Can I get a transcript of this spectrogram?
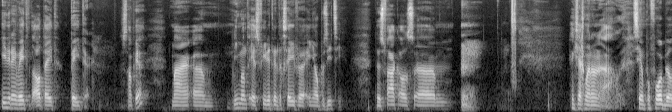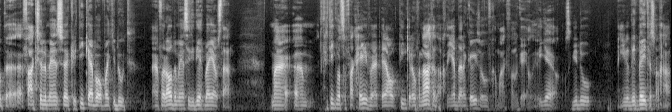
iedereen weet het altijd beter. Snap je? Maar ehm, niemand is 24-7 in jouw positie. Dus vaak als, ehm, ik zeg maar een ah, simpel voorbeeld. eh, vaak zullen mensen kritiek hebben op wat je doet. En vooral de mensen die dicht bij jou staan. Maar ehm, het kritiek wat ze vaak geven, heb je al tien keer over nagedacht. En je hebt daar een keuze over gemaakt. Van oké, als ik dit doe, denk je dat dit beter zou gaan.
